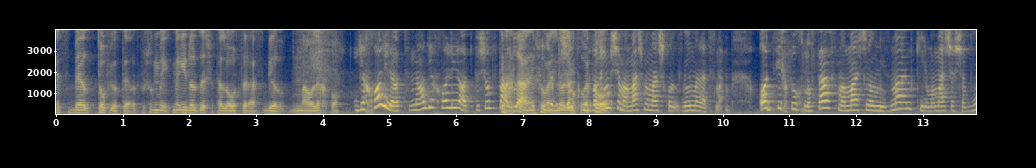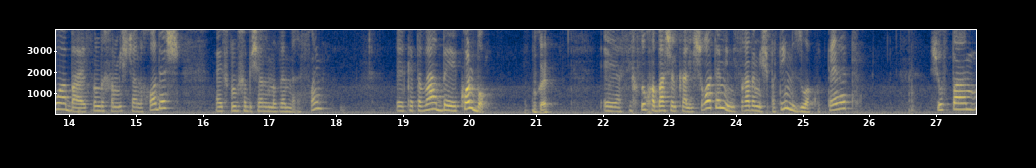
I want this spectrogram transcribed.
הסבר טוב יותר. זה פשוט מעיד- על זה שאתה לא רוצה להסביר מה הולך פה. יכול להיות, מאוד יכול להיות, ושוב פעם, בכלל, שוב, אני לא יודע מה קורה זה פשוט דברים פה. שממש ממש חוזרים על עצמם. עוד סכסוך נוסף, ממש לא מזמן, כאילו ממש השבוע, ב-25 לחודש, ה-25 לנובמבר 20, אה, כתבה בקולבו. אוקיי. אה, הסכסוך הבא של קליש רותם עם משרד המשפטים, זו הכותרת. שוב פעם,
